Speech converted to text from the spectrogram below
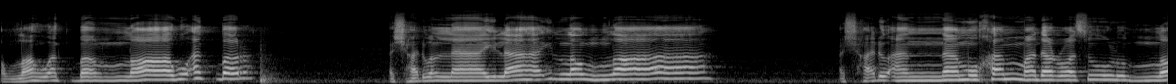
Allahu Akbar, Allahu Akbar. Ashadu an la ilaha illallah. Ashadu anna Muhammad Rasulullah.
